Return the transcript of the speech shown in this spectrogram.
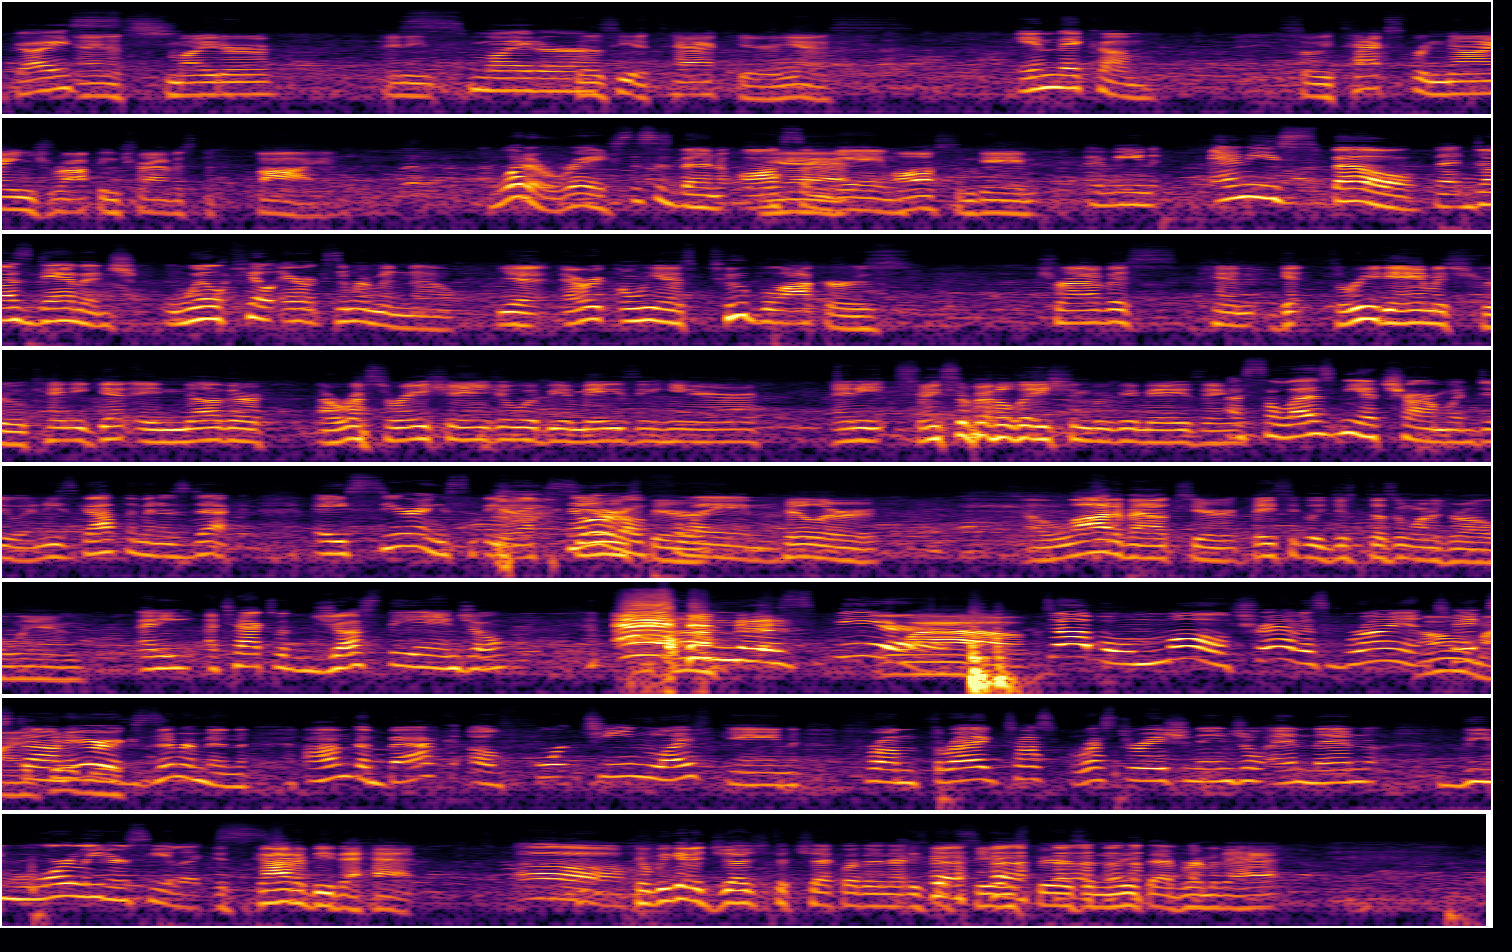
Geist, and a smiter. And he Smiter. does he attack here? Yes. In they come. So he attacks for nine, dropping Travis to five. What a race. This has been an awesome Yeah, game. Awesome game. I mean, any spell that does damage will kill Eric Zimmerman now. Yeah, Eric only has two blockers. Travis can get three damage through. Can he get another? A Restoration Angel would be amazing here. Any Sphinx of Revelation would be amazing. A Selesnya charm would do it, and he's got them in his deck. A Searing Spear, a Pillar of Spear, Flame, Pillar. A lot of outs here. Basically, just doesn't want to draw a land. and he attacks with just the Angel. Ah. And the Spear! Wow. Double mull. Travis Bryant Oh takes down goodness. Eric Zimmerman on the back of 14 life gain from Thragtusk, Restoration Angel, and then the War Leader's Helix. It's got to be the hat. oh, Can we get a judge to check whether or not he's got Searing Spears underneath that brim of the hat?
